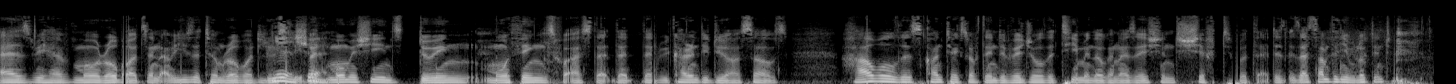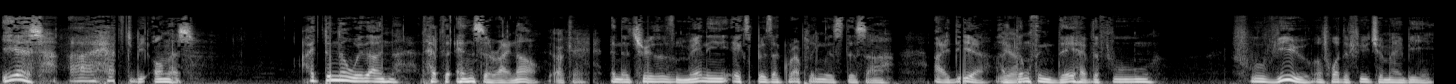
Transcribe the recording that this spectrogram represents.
as we have more robots, and I use the term robot loosely, Yeah, sure. but more machines doing more things for us that, that, that we currently do ourselves. How will this context of the individual, the team, and the organization shift with that? Is, is that something you've looked into? Yes, I have to be honest. I don't know whether I have the answer right now. Okay. And the truth is, many experts are grappling with this uh, idea. I don't think they have the full full view of what the future may be.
